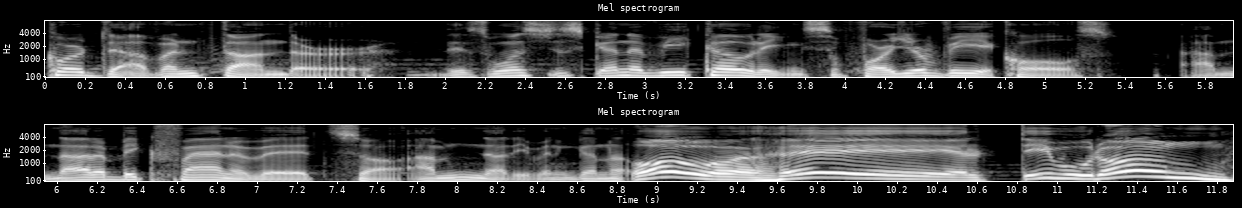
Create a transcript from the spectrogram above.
Cordovan Thunder. This one's just gonna be coatings for your vehicles. I'm not a big fan of it, so I'm not even gonna- Oh, hey, el tiburón!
